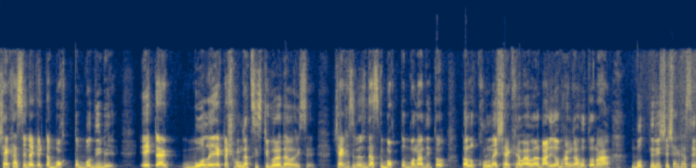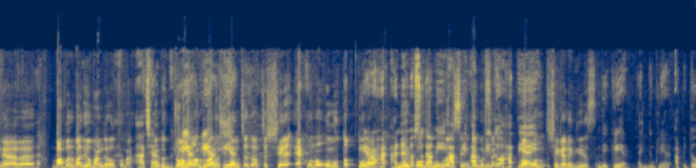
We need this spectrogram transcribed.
শেখ হাসিনাকে একটা বক্তব্য দিবে। এটা বলে একটা সংঘাত সৃষ্টি করে দেওয়া হয়েছে। শেখ হাসিনা যদি আজকে বক্তব্য না দিত তাহলে খুলনায় শেখ হেলালের বাড়িও ভাঙ্গা হতো না বত্রিশে শেখ হাসিনার বাপের বাড়িও ভাঙ্গা হতো না। আচ্ছা, কিন্তু যখন মানুষ. শুনছে যে হচ্ছে সে এখনও অনুতপ্ত না। তখন সেখানে গিয়েছে। ক্লিয়ার একদম ক্লিয়ার আপনি তো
